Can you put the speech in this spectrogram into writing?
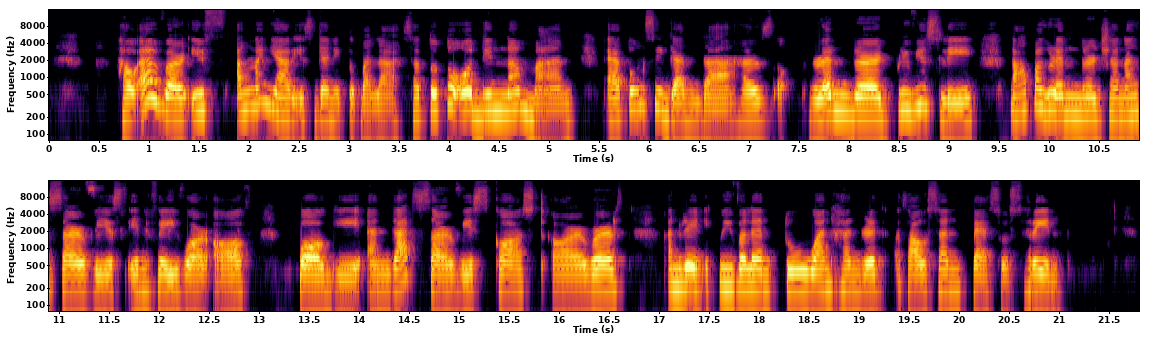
However, if ang nangyari is ganito pala, sa totoo din naman, etong si Ganda has rendered previously, nakapag-render siya ng service in favor of Pogi. And that service cost or worth ano rin, equivalent to 100,000 pesos rin.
